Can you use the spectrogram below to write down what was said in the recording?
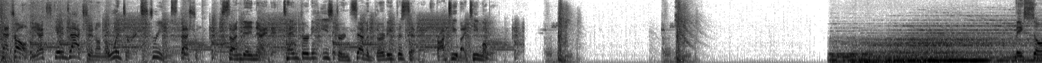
Catch all the X Games action on the Winter Extreme Special. Sunday night at 10:30 Eastern, 7:30 Pacific. Brought to you by T-Mobile. They saw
